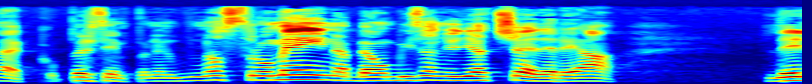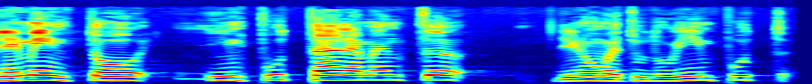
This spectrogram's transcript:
ecco, per esempio nel nostro main abbiamo bisogno di accedere all'elemento input element di nome to do input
